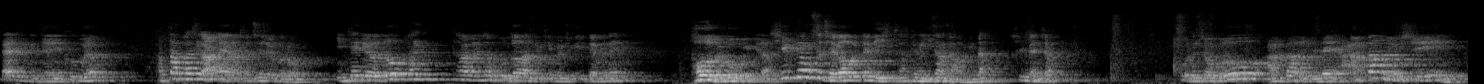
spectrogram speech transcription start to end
사이즈 굉장히 크고요. 답답하지가 않아요 전체적으로. 인테리어도 화이트하면서 모던한 느낌을 주기 때문에 더 넓어 보입니다. 실평수 제가 볼 때는 24평 이상 나옵니다. 실면적. 오른쪽으로 안방인데 안방 역시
